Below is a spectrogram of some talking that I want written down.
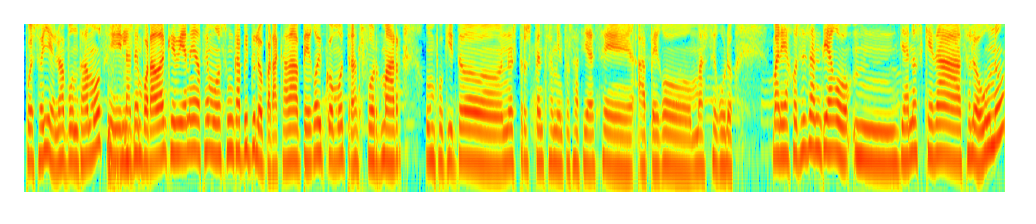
Pues oye, lo apuntamos y la temporada que viene hacemos un capítulo para cada apego y cómo transformar un poquito nuestros pensamientos hacia ese apego más seguro. María José Santiago, mm, ya nos queda solo uno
